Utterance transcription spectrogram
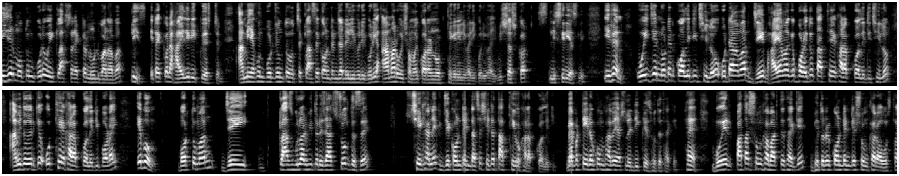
নিজের মতন করে ওই ক্লাসটার একটা নোট বানাবা। প্লিজ এটা করে হাইলি রিকোয়েস্টেড আমি এখন পর্যন্ত হচ্ছে ক্লাসে কন্টেন্ট যা ডেলিভারি করি, আমার ওই সময় করা নোট থেকে ডেলিভারি করি ভাই, বিশ্বাস কর সিরিয়াসলি ইভেন ওই যে নোটের কোয়ালিটি ছিল, ওটা আমার যে ভাই আমাকে পড়াইতো, তার থেকে খারাপ কোয়ালিটি ছিল। আমি তোদেরকে ওর থেকে খারাপ কোয়ালিটি পড়াই। এবং বর্তমান যেই ক্লাসগুলোর ভিতরে যা চলতেছে সেখানে যে কন্টেন্ট আছে সেটা তার থেকেও খারাপ কোয়ালিটি ব্যাপারটা এরকমভাবে আসলে ডিক্রিজ হতে থাকে। হ্যাঁ বইয়ের পাতার সংখ্যা বাড়তে থাকে, ভেতরের কন্টেন্টের সংখ্যার অবস্থা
